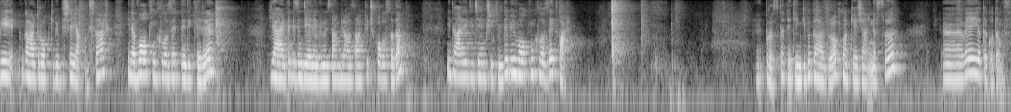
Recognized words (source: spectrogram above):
bir gardırop gibi bir şey yapmışlar. Yine walk-in closet dedikleri yerde bizim diğer evimizden biraz daha küçük olsa da idare edeceğim şekilde bir walk-in closet var. Evet burası da dediğim gibi gardırop, makyaj aynası ve yatak odamız.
